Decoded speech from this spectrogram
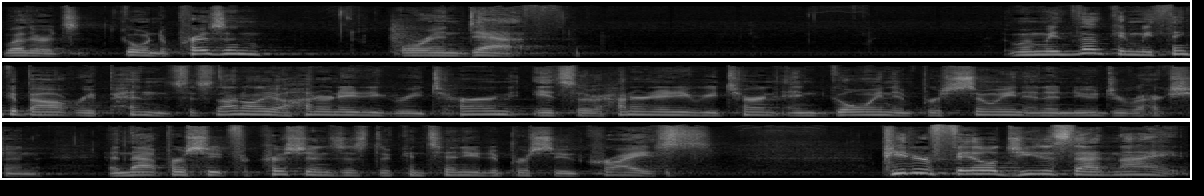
Whether it's going to prison or in death. When we look and we think about repentance, it's not only a 180 degree turn, it's a 180 degree turn and going and pursuing in a new direction. And that pursuit for Christians is to continue to pursue Christ. Peter failed Jesus that night.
